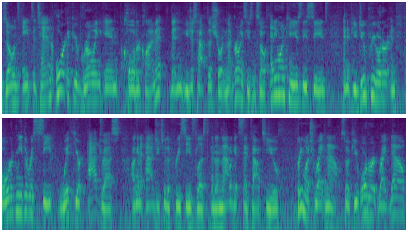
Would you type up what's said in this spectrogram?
zones 8 to 10, or if you're growing in colder climate, then you just have to shorten that growing season. So anyone can use these seeds, and if you do pre-order and forward me the receipt with your address, I'm gonna add you to the free seeds list, and then that'll get sent out to you pretty much right now. So if you order it right now,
